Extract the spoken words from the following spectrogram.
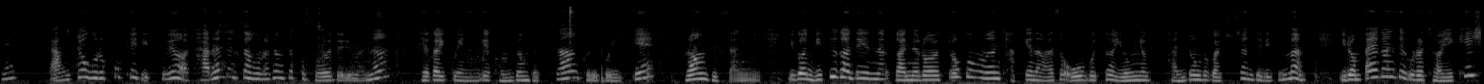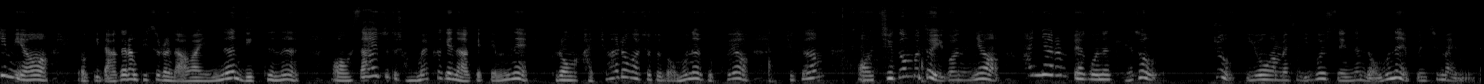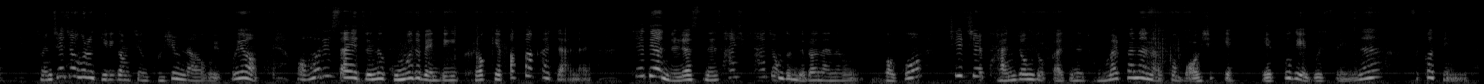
이렇게 양쪽으로 포켓 있고요. 다른 색상으로 상세껏 보여드리면은 제가 입고 있는 게 검정 색상 그리고 이게 브라운 색상입니다. 이건 니트 가디건으로 조금은 작게 나와서 5부터 66 반 정도가 추천드리지만 이런 빨간색으로 저희 캐시미어 여기 나가랑 핏으로 나와 있는 니트는 어, 사이즈도 정말 크게 나왔기 때문에 그런 거 같이 활용하셔도 너무나 좋고요. 지금 어, 지금부터 이거는요 한여름 빼고는 계속 쭉 이용하면서 입을 수 있는 너무나 예쁜 치마입니다. 전체적으로 길이감 지금 90 나오고 있고요. 어, 허리 사이즈는 고무드 밴딩이 그렇게 빡빡하지 않아요. 최대한 늘렸을 때 44 정도 늘어나는 거고 77 반 정도까지는 정말 편안하고 멋있게 예쁘게 입을 수 있는 스커트입니다.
